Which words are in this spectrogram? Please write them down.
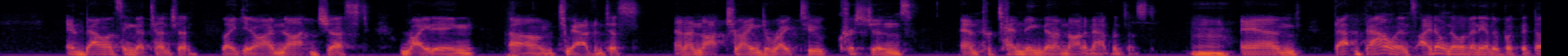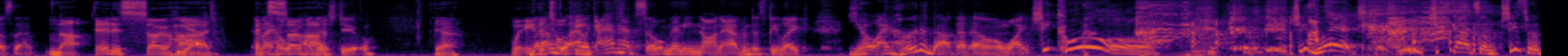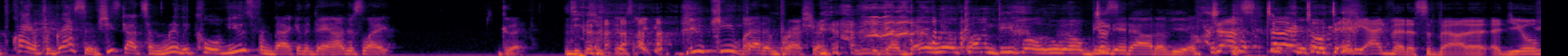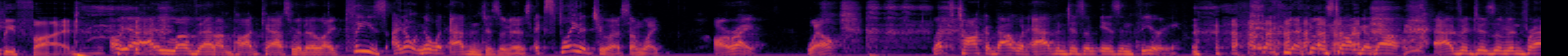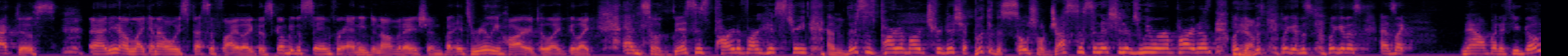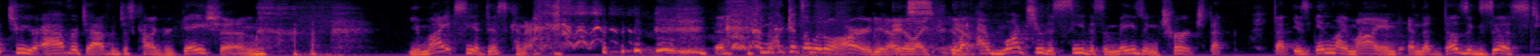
and balancing that tension. Like, you know, I'm not just writing um, to Adventists and I'm not trying to write to Christians and pretending that I'm not an Adventist. Mm. And that balance, I don't know of any other book that does that. Nah, it is so hard. Yet. And it's I hope so hard. others do. Yeah. We're But either I'm talking. glad, like I have had so many non-Adventists be like, "Yo, I'd heard about that Ellen White. She cool. she's lit. She's got some. She's quite a progressive. She's got some really cool views from back in the day." And I'm just like, "Good. You keep those ideas. You keep that impression because there will come people who will beat Just- it out of you." just don't talk to any Adventists about it, and you'll be fine. Oh yeah, I love that on podcasts where they're like, "Please, I don't know what Adventism is. Explain it to us." I'm like, "All right, well, let's talk about what Adventism is in theory, let's talk about Adventism in practice." And you know, like, and I always specify like this is going to be the same for any denomination, but it's really hard to like be like, and so this is part of our history, and this is part of our tradition. Look at the social justice initiatives we were a part of. Look Yep. at this. Look at this. Look at this. And it's like. Now, but if you go to your average Adventist congregation, you might see a disconnect. And that gets a little hard. You know, you're like, you're yeah. like, I want you to see this amazing church that that is in my mind and that does exist,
